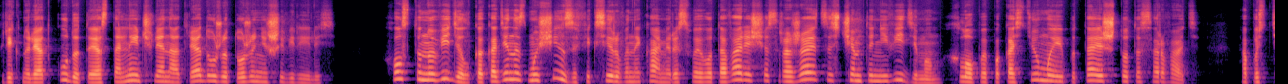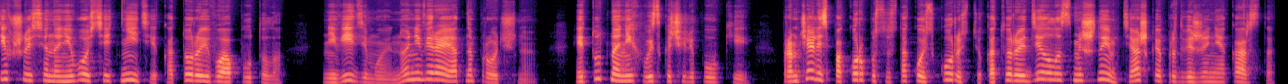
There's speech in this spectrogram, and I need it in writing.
крикнули откуда-то, и остальные члены отряда уже тоже не шевелились. Холстон увидел, как один из мужчин, зафиксированной камерой своего товарища, сражается с чем-то невидимым, хлопая по костюму и пытаясь что-то сорвать. Опустившуюся на него сеть нити, которая его опутала. Невидимую, но невероятно прочную. И тут на них выскочили пауки. Промчались по корпусу с такой скоростью, которая делала смешным тяжкое продвижение Карста.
